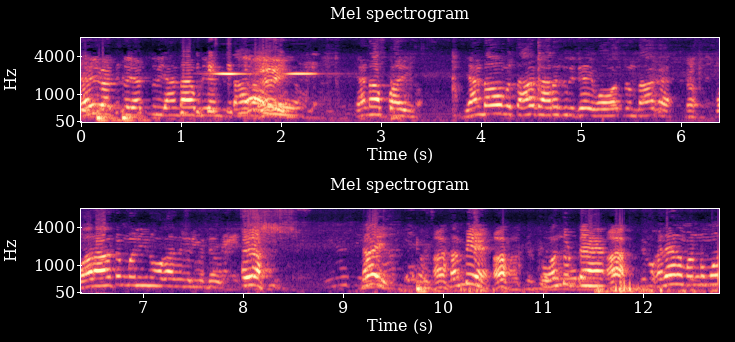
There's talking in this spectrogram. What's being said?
ஏழு இடத்துல எடுத்து ஏன்டா அப்படி. ஏன்டா பாருங்க ஏன்டா உங்க தாக அறக்குது டேய் ஒவ்வொருத்தன் தாக. போராட்டம் பண்ணின்னு உட்காந்துக்கிறீங்க டேய். ஐயா. டேய் தம்பி வந்துட்டேன். இப்ப கல்யாணம் பண்ணுமோ.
